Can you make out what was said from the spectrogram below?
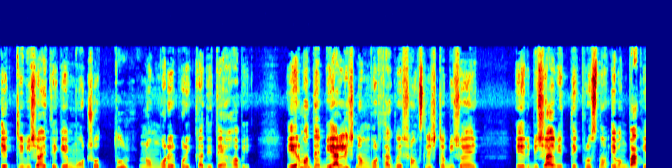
একটি বিষয় থেকে মোট সত্তর নম্বরের পরীক্ষা দিতে হবে। এর মধ্যে বিয়াল্লিশ নম্বর থাকবে সংশ্লিষ্ট বিষয়ে এর বিষয়ভিত্তিক প্রশ্ন এবং বাকি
